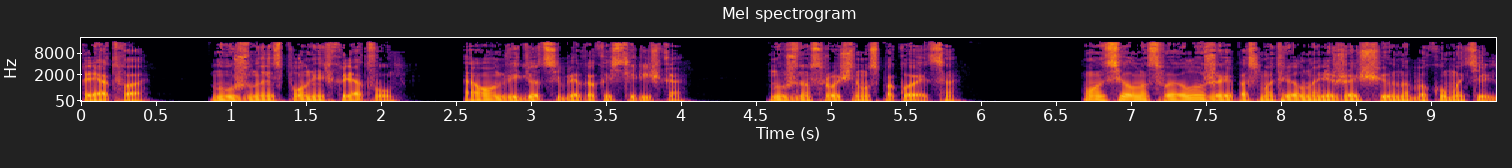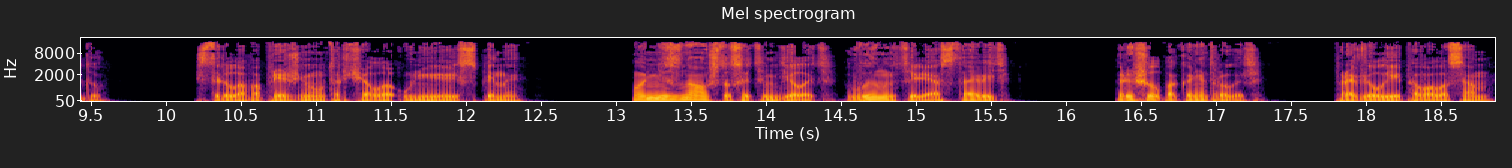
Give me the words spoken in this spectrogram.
Клятва. Нужно исполнить клятву, а он ведет себя как истеричка. Нужно срочно успокоиться. Он сел на свое ложе и посмотрел на лежащую на боку Матильду. Стрела по-прежнему торчала у нее из спины. Он не знал, что с этим делать, вынуть или оставить. Решил пока не трогать. Провел ей по волосам.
